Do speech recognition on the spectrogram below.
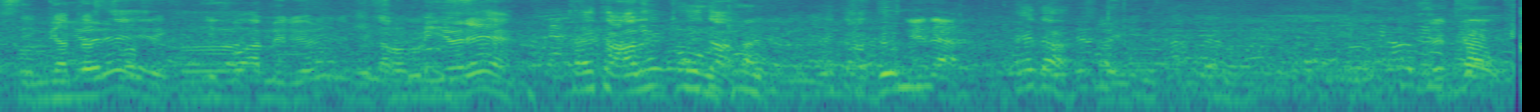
C'est améliorer, catastrophique. il faut- Il faut améliorer. Il faut améliorer. Keita allez.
